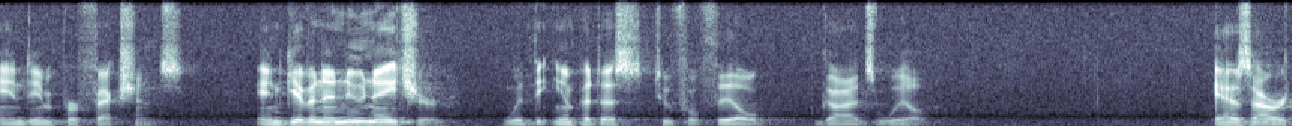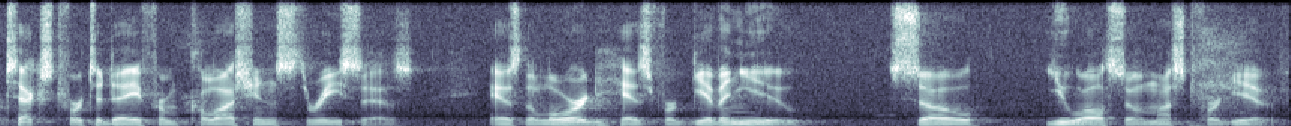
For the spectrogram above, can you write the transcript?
and imperfections, and given a new nature with the impetus to fulfill God's will. As our text for today from Colossians 3 says, As the Lord has forgiven you, so you also must forgive.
